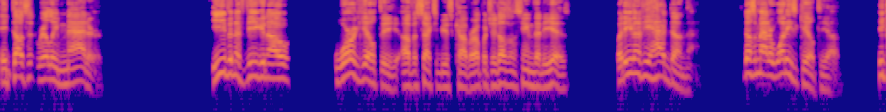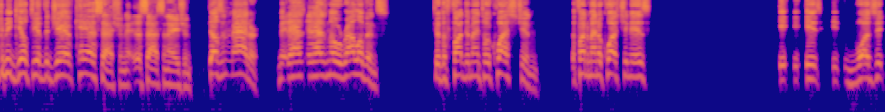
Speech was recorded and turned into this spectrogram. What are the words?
it doesn't really matter. Even if Vigano were guilty of a sex abuse cover up, which it doesn't seem that he is, but even if he had done that, it doesn't matter what he's guilty of. He could be guilty of the JFK assassination. Doesn't matter. It has, it has no relevance to the fundamental question. The fundamental question is, is, was it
